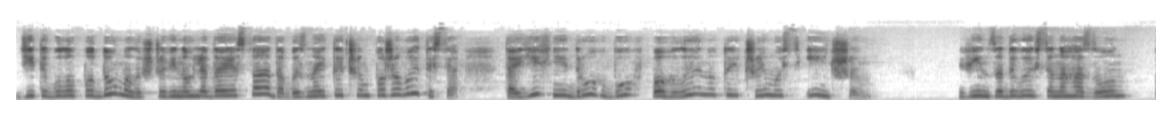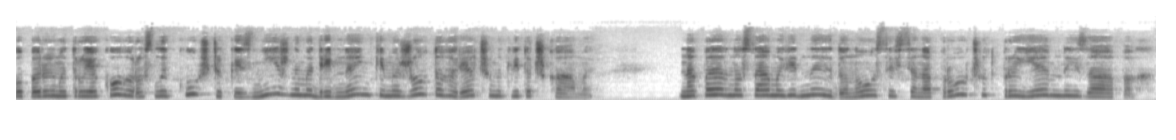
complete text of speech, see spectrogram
Діти було подумали, що він оглядає сад, аби знайти чим поживитися, та їхній друг був поглинутий чимось іншим. Він задивився на газон, по периметру якого росли кущики з ніжними дрібненькими жовто-гарячими квіточками. Напевно, саме від них доносився напрочуд приємний запах.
